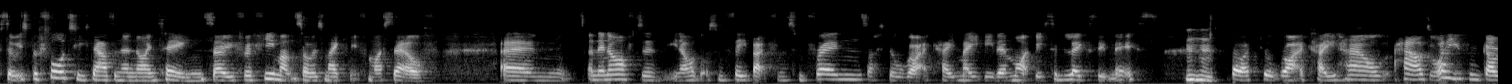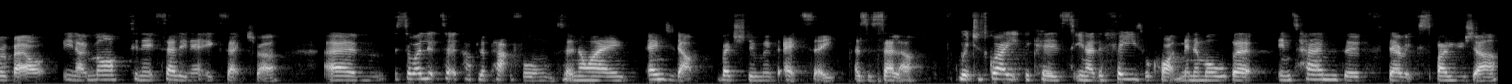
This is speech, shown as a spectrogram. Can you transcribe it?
so it was before 2019. So for a few months I was making it for myself. Um, and then after, you know, I got some feedback from some friends. I thought, right, okay, maybe there might be some legs in this. Mm-hmm. So I thought, right, okay, how how do I even go about, you know, marketing it, selling it, etc. Um, so I looked at a couple of platforms, and I ended up registering with Etsy as a seller, which was great because you know the fees were quite minimal, but in terms of their exposure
